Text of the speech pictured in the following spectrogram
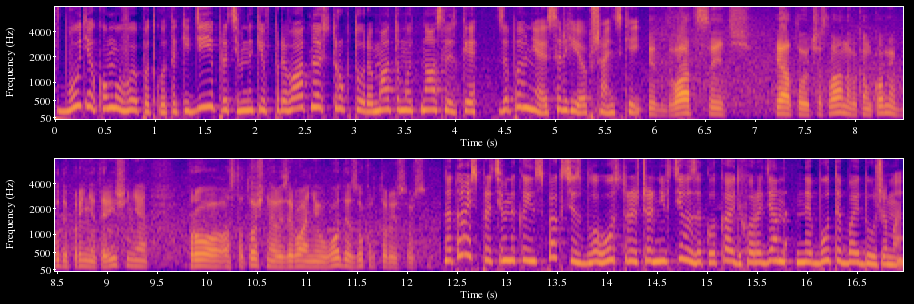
В будь-якому випадку такі дії працівників приватної структури матимуть наслідки, запевняє Сергій Обшанський. 25 числа на виконкомі буде прийнято рішення про остаточне розірвання угоди з Укрторресурсом. Натомість працівники інспекції з благоустрою Чернівців закликають городян не бути байдужими.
